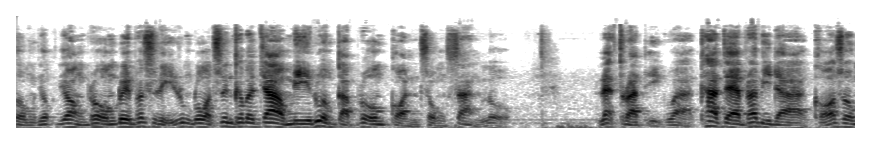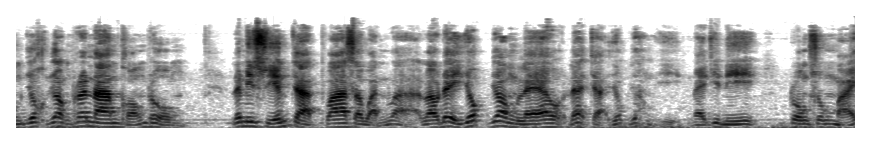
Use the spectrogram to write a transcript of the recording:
ทรงยกย่องพระองค์ด้วยพระสิริรุ่งโรจน์ซึ่งข้าพเจ้ามีร่วมกับพระองค์ก่อนทรงสร้างโลก และตรัสอีกว่าข้าแต่พระบิดาขอทรงยกย่องพระนามของพระองค์ และมีเสียงจากฟ้าสวรรค์ว่า เราได้ยกย่องแล้วและจะยกย่องอีก ในที่นี้พระองค์ทรงหมาย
